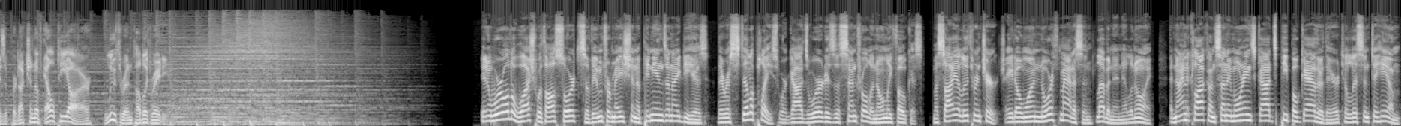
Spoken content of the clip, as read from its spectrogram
is a production of LPR, Lutheran Public Radio. In a world awash with all sorts of information, opinions, and ideas, there is still a place where God's Word is the central and only focus. Messiah Lutheran Church, 801 North Madison, Lebanon, Illinois. At 9 o'clock on Sunday mornings, God's people gather there to listen to Him.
